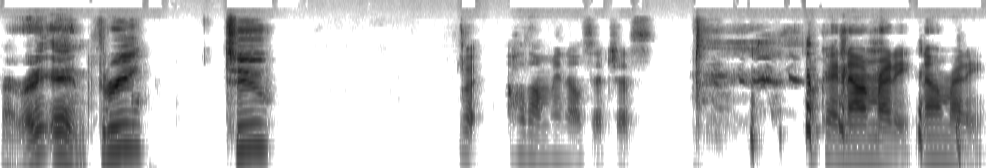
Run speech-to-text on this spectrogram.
All right, ready? In three, two, But hold on, my nose itches. okay, now I'm ready. Now I'm ready.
